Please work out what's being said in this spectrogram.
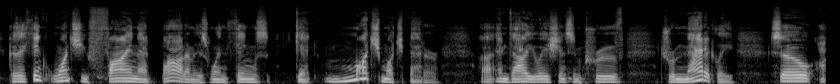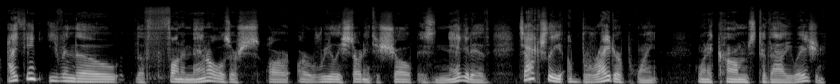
because I think once you find that bottom is when things get much, much better uh, and valuations improve dramatically. So I think even though the fundamentals are, are, are really starting to show up as negative, it's actually a brighter point when it comes to valuation,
